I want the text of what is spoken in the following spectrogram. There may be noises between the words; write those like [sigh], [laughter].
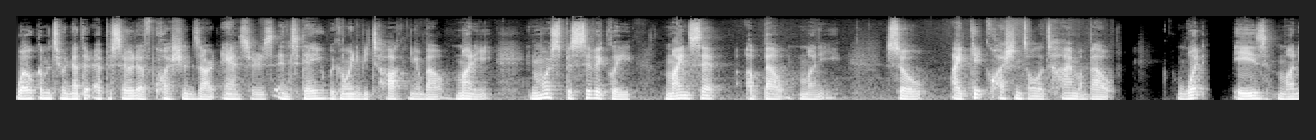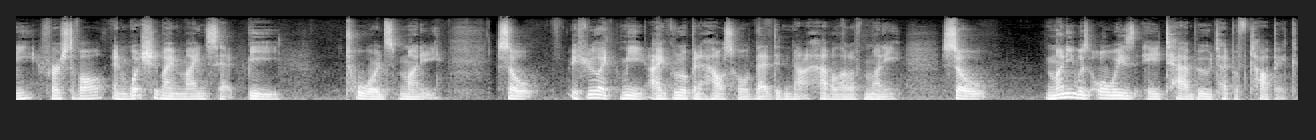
Welcome to another episode of Questions Are Answers, and today we're going to be talking about money, and more specifically, mindset about money. So, I get questions all the time about what is money, first of all, and what should my mindset be towards money. So, if you're like me, I grew up in a household that did not have a lot of money. So, money was always a taboo type of topic.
